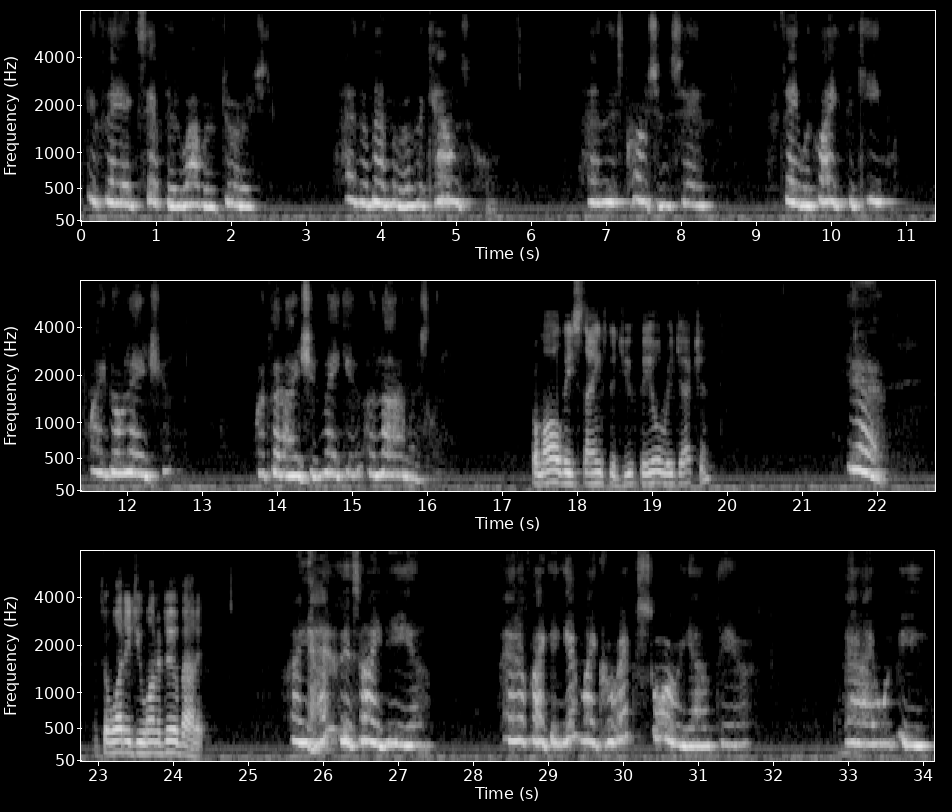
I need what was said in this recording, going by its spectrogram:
if they accepted Robert Durst as a member of the council. And this person said that they would like to keep my donation, but that I should make it anonymously. From all these things, did you feel rejection? Yes, And so, what did you want to do about it? I had this idea that if I could get my correct story out there, that I would be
